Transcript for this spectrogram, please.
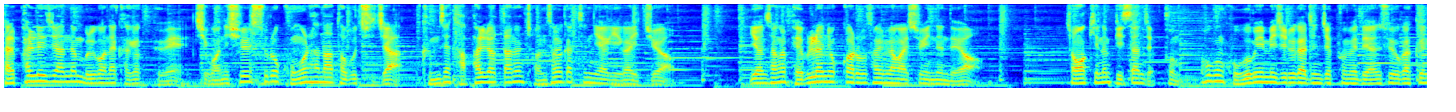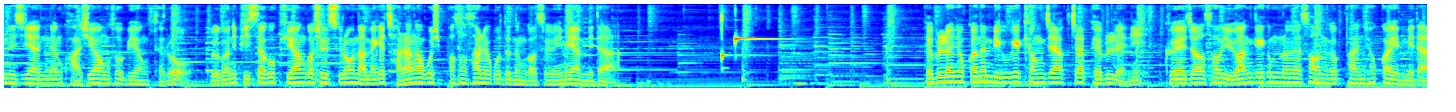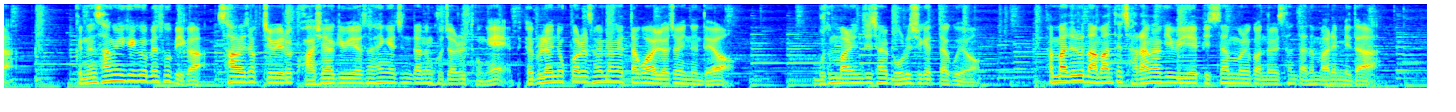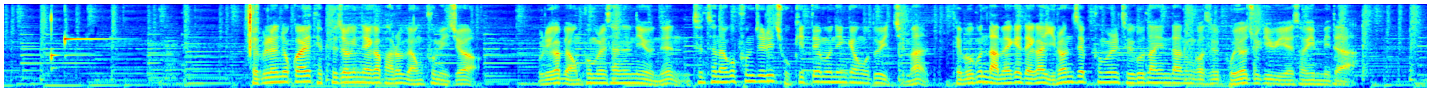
잘 팔리지 않는 물건의 가격표에 직원이 실수로 공을 하나 더 붙이자 금세 다 팔렸다는 전설 같은 이야기가 있죠. 이 현상을 베블렌 효과로 설명할 수 있는데요. 정확히는 비싼 제품 혹은 고급 이미지를 가진 제품에 대한 수요가 끊이지 않는 과시형 소비 형태로 물건이 비싸고 귀한 것일수록 남에게 자랑하고 싶어서 사려고 드는 것을 의미합니다. 베블렌 효과는 미국의 경제학자 베블렌이 그에 져서 유한계급론에서 언급한 효과입니다. 그는 상위 계급의 소비가 사회적 지위를 과시하기 위해서 행해진다는 구절을 통해 베블렌 효과를 설명했다고 알려져 있는데요. 무슨 말인지 잘 모르시겠다고요. 한마디로 남한테 자랑하기 위해 비싼 물건을 산다는 말입니다. 베블렌 효과의 대표적인 예가 바로 명품이죠. 우리가 명품을 사는 이유는 튼튼하고 품질이 좋기 때문인 경우도 있지만 대부분 남에게 내가 이런 제품을 들고 다닌다는 것을 보여주기 위해서입니다.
